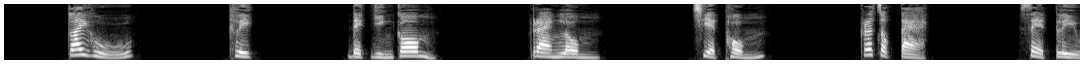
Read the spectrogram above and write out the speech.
ำ ใกล้หู คลิก เด็กหญิงก้ม แรงลม เฉียดผม กระจกแตก เศษปลิว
